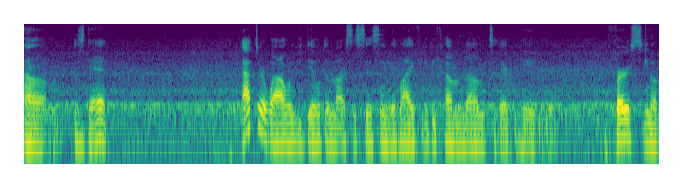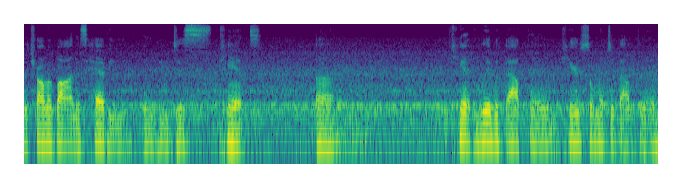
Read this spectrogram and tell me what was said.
um, is dead. After a while, when you deal with a narcissist in your life, you become numb to their behavior. At first, you know, the trauma bond is heavy and you just can't, um, can't live without them. Care so much about them.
